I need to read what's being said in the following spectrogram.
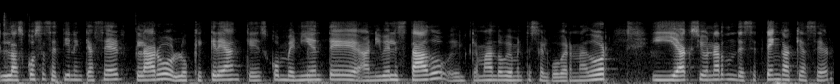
las cosas se tienen que hacer, claro, lo que crean que es conveniente a nivel Estado, el que manda obviamente es el gobernador, y accionar donde se tenga que hacer,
